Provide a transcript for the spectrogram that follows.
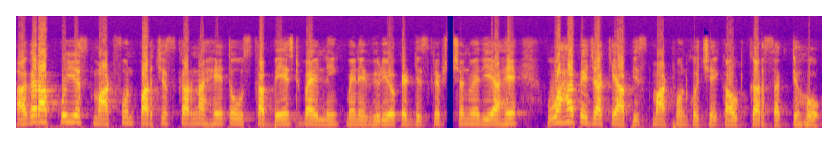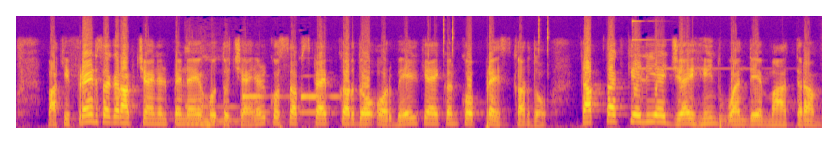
अगर आपको यह स्मार्टफ़ोन परचेस करना है तो उसका बेस्ट बाय लिंक मैंने वीडियो के डिस्क्रिप्शन में दिया है। वहाँ पे जाके आप इस स्मार्टफ़ोन को चेकआउट कर सकते हो। बाकी फ्रेंड्स अगर आप चैनल पे नए हो तो चैनल को सब्सक्राइब कर दो और बेल के आइकन को प्रेस कर दो। तब तक के लिए जय हिंद, वंदे मातरम।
